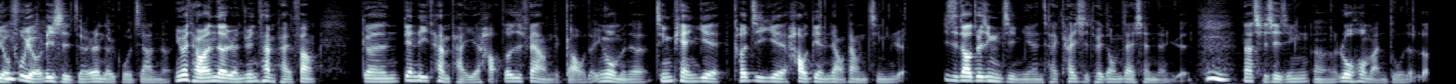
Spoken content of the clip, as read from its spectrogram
有负有历史责任的国家呢？因为台湾的人均碳排放跟电力碳排也好，都是非常的高的，因为我们的晶片业、科技业耗电量非常惊人。一直到最近几年才开始推动再生能源，嗯，那其实已经呃落后蛮多的了。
